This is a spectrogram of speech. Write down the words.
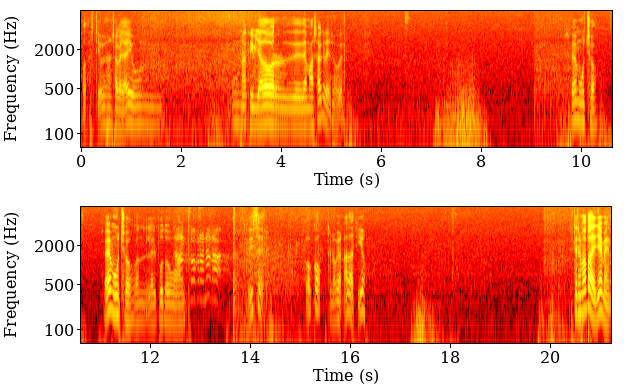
Jodas, tío, ¿qué se han sacado ya ahí? ¿Un... Un acribillador de masacres o qué? Se ve mucho. Se ve mucho con el puto humo ahí. ¿Qué dice? Loco, que no veo nada, tío. Este es el mapa de Yemen.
